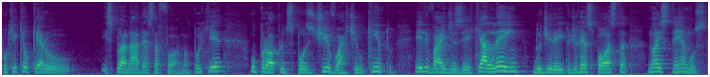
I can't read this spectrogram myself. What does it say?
Por que, que eu quero explanar dessa forma? Porque o próprio dispositivo, o artigo 5 ele vai dizer que além do direito de resposta, nós temos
